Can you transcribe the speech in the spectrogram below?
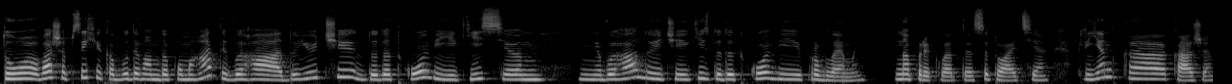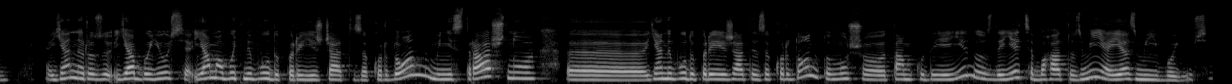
то ваша психіка буде вам допомагати, вигадуючи додаткові якісь, ем, вигадуючи якісь додаткові проблеми. Наприклад, ситуація. Клієнтка каже: я не розу... я боюся, я, мабуть, не буду переїжджати за кордон, мені страшно, е... я не буду переїжджати за кордон, тому що там, куди я їду, здається, багато змій, а я змій боюся.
